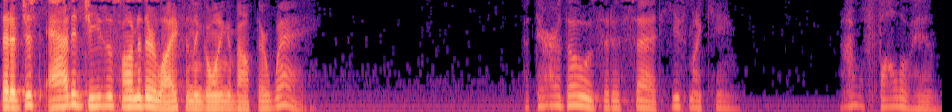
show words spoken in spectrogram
that have just added Jesus onto their life and then going about their way. But there are those that have said, He's my king. I will follow him.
